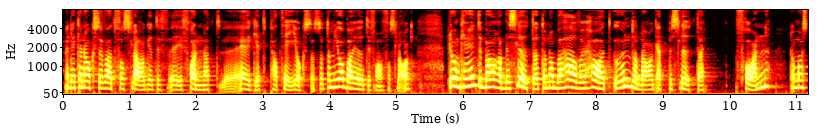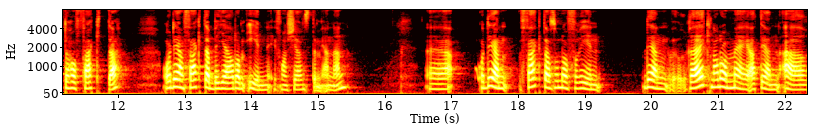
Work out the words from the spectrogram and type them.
Men det kan också vara ett förslag utifrån något eh, eget parti också, så att de jobbar ju utifrån förslag. De kan ju inte bara besluta utan de behöver ha ett underlag att besluta från. De måste ha fakta och den fakta begär de in ifrån tjänstemännen. Och den fakta som de får in den räknar de med att den är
